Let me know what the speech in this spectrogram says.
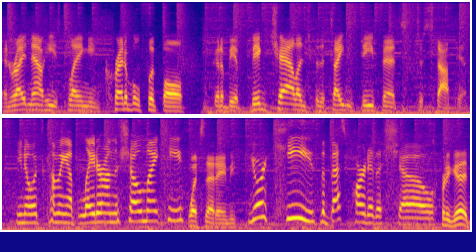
and right now, he's playing incredible football. Going to be a big challenge for the Titans defense to stop him. You know what's coming up later on the show, Mike Keith? What's that, Amie? Your keys, the best part of the show. Pretty good.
